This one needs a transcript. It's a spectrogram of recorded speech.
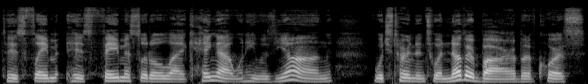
to his flame his famous little like hangout when he was young, which turned into another bar. But of course,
